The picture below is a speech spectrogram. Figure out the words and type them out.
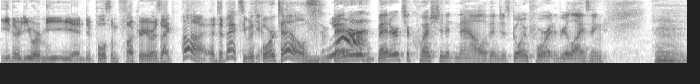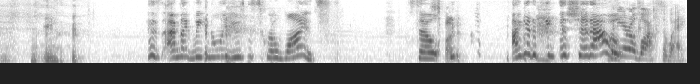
either you or me, Ian, to pull some fuckery where it's like, huh, a tabaxi with Yeah. four tails. Better Yeah. better to question it now than just going for it and realizing Because I'm like, we can only use the scroll once. So Zon, I gotta think this shit out. Nero walks away.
